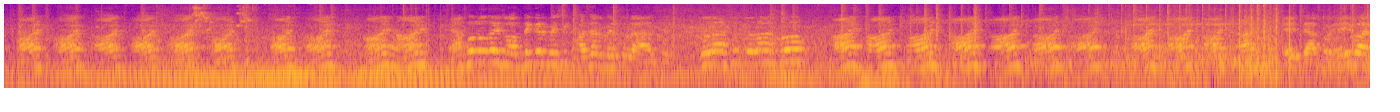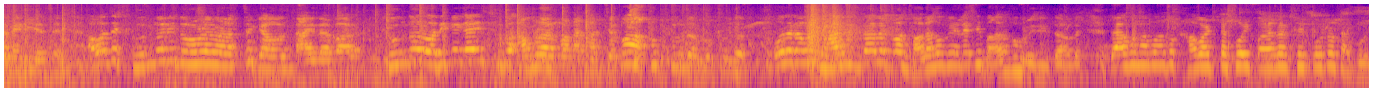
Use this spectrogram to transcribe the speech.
এখন ওদের অর্ধেকের বেশি খাজার ভেতরে আছে চলে আসো চলে আসো এই দেখো এইবার বেরিয়েছে আমাদের সুন্দরী দৌড়ে বেড়াচ্ছে কেমন তাই ব্যাপার সুন্দর ওদিকে গাই শুধু আমরার পাতা খাচ্ছে বা খুব সুন্দর খুব সুন্দর ওদের আবার ঝাল দিতে হবে প্লাস বাঁধাকপি এনেছি বাঁধাকপি দিতে হবে তো এখন আবার তো খাবারটা কই পাড়ার সেই ফটোটা কই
